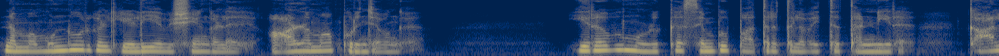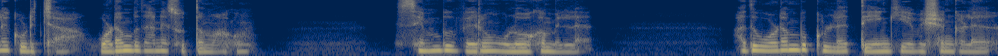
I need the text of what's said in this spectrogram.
நம்ம முன்னோர்கள் எளிய விஷயங்களை ஆழமாக புரிஞ்சவங்க. இரவு முழுக்க செம்பு பாத்திரத்தில் வைத்த தண்ணீரை காலை குடிச்சா உடம்பு தானே சுத்தமாகும். செம்பு வெறும் உலோகம் இல்லை. அது உடம்புக்குள்ள தேங்கிய விஷங்களை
